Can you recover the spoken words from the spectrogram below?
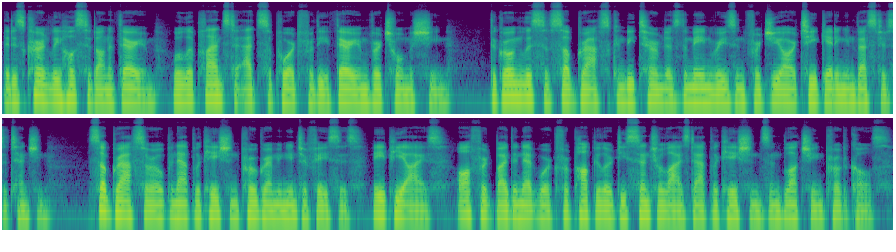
It is currently hosted on Ethereum, while it plans to add support for the Ethereum virtual machine. The growing list of subgraphs can be termed as the main reason for GRT getting investors' attention. Subgraphs are open application programming interfaces, APIs, offered by the network for popular decentralized applications and blockchain protocols.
